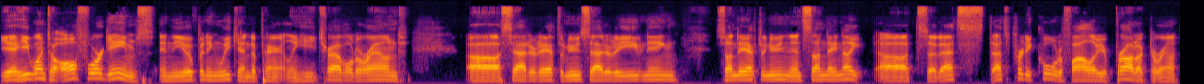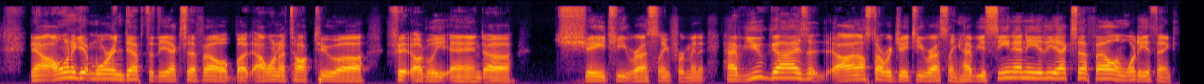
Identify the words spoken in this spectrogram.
Yeah, he went to all four games in the opening weekend, apparently. He traveled around uh Saturday afternoon, Saturday evening, Sunday afternoon, and then Sunday night. Uh so that's that's pretty cool to follow your product around. Now I want to get more in depth of the XFL, but I want to talk to uh Fit Ugly and uh JT Wrestling for a minute. Have you guys uh, I'll start with JT Wrestling. Have you seen any of the XFL and what do you think?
